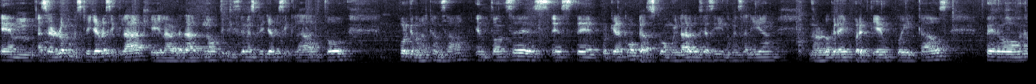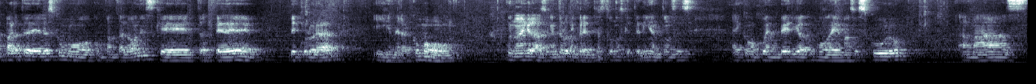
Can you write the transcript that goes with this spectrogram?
em, hacerlo con mezclilla reciclada, que la verdad no utilicé mezclilla reciclada en todo porque no me alcanzaba. Entonces, este, porque eran como pedazos como muy largos y así, no me salían, no lo logré por el tiempo y el caos. Pero una parte de él es como con pantalones que traté de, de colorar y generar como una degradación entre los diferentes tonos que tenía. Entonces, Ahí como pueden ver iba como de más oscuro a más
